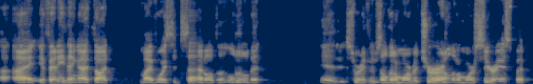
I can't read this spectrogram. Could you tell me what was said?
I, if anything, I thought my voice had settled a little bit. It sort of it was a little more mature and a little more serious, but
